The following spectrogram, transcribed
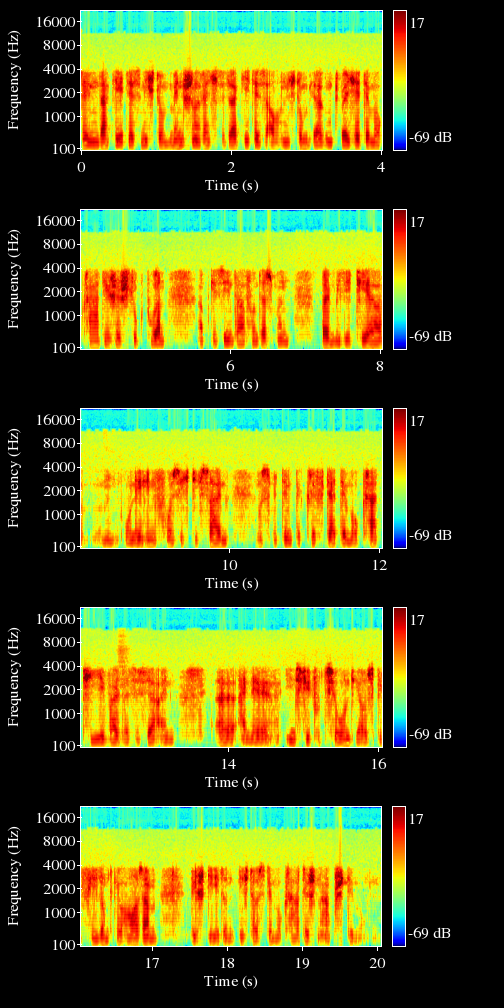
Sinn. Da geht es nicht um Menschenrechte, da geht es auch nicht um irgendwelche demokratische Strukturen, abgesehen davon, dass man beim Militär ähm, ohnehin vorsichtig sein muss mit dem Begriff der Demokratie, weil das ist ja ein, äh, eine Institution, die aus Befehl und Gehorsam besteht und nicht aus demokratischen Abstimmungen.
